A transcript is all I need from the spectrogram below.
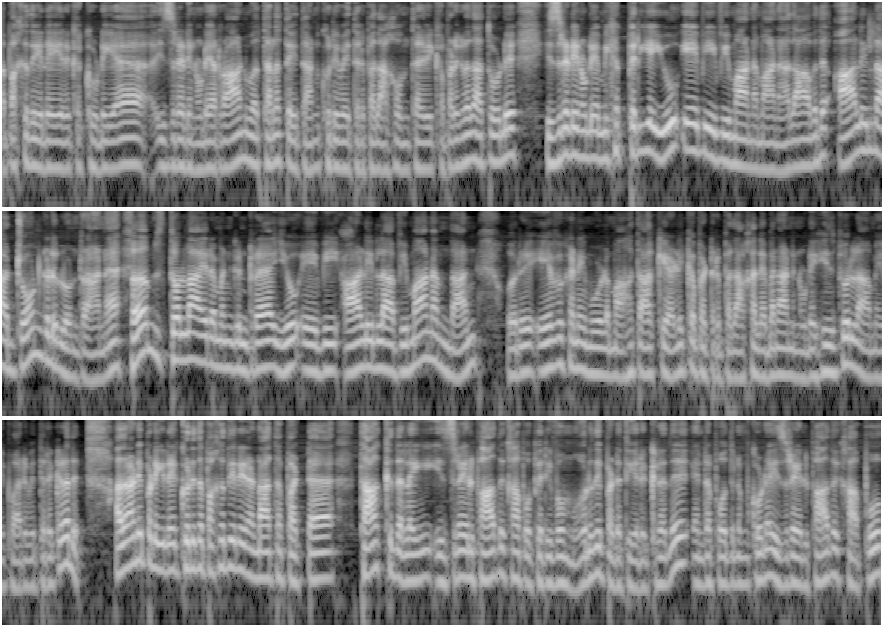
பகுதியிலே இருக்கக்கூடிய இஸ்ரேலினுடைய இராணுவ தளத்தை தான் குறிவைத்திருப்பதாகவும் தெரிவிக்கப்படுகிறது. அத்தோடு இஸ்ரேலினுடைய மிகப்பெரிய யுஏவி விமானமான அதாவது ஆளில்லா ட்ரோன்களில் ஒன்றான ஹெர்ம்ஸ் தொள்ளாயிரம் என்கின்ற யுஏவி ஆளில்லா விமானம்தான் ஒரு ஏவுகணை மூலமாக தாக்கி அழிக்கப்பட்டிருப்பதாக லெபனானினுடைய ஹிஸ்புல்லா அமைப்பு அறிவித்திருக்கிறது. அதன் அடிப்படையிலே குறித்த பகுதியில் நடாத்தப்பட்ட தாக்குதலை இஸ்ரேல் பாதுகாப்பு பிரிவும் உறுதிப்படுத்தி இருக்கிறது என்ற போதிலும் கூட இஸ்ரேல் பாதுகாப்பு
